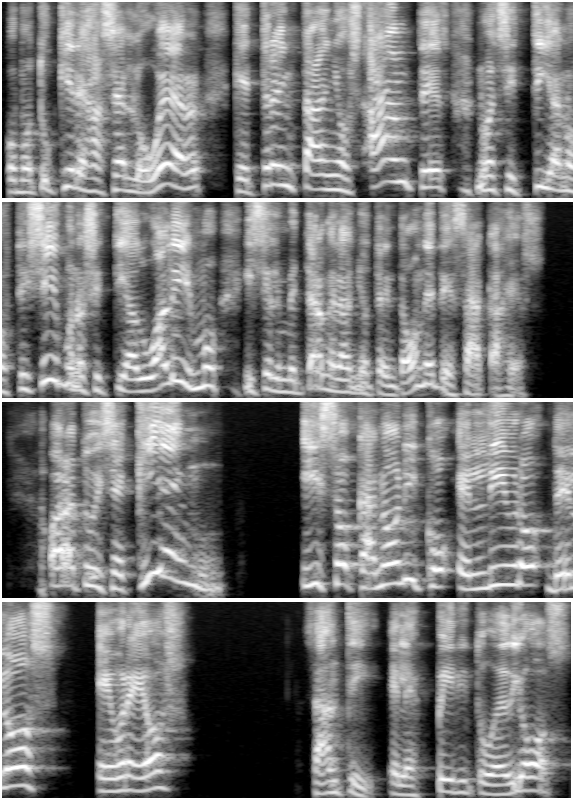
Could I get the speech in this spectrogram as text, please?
como tú quieres hacerlo ver, que 30 años antes no existía gnosticismo, no existía dualismo y se lo inventaron en el año 30. ¿Dónde te sacas eso? Ahora tú dices, ¿quién hizo canónico el libro de los hebreos? Santi, el Espíritu de Dios.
